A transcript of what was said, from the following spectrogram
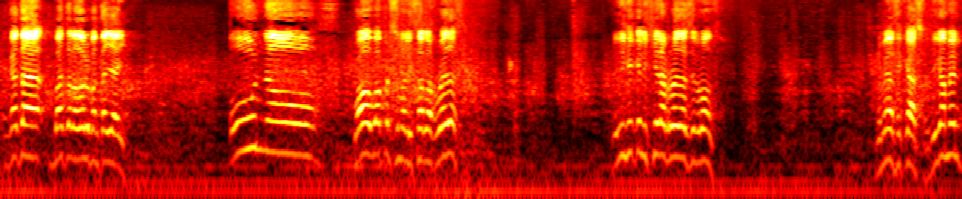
Me encanta, va a la doble pantalla ahí. Uno. Wow, va a personalizar las ruedas. Le dije que eligiera ruedas de bronce. No me hace caso. Dígame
